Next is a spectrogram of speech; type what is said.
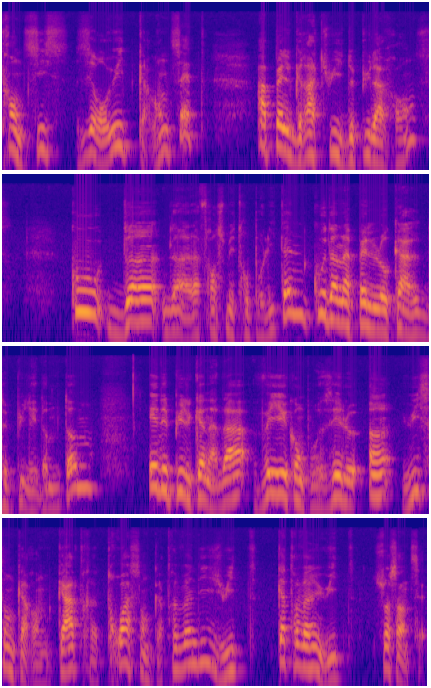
36 08 47, appel gratuit depuis la France, coût d'un, la France métropolitaine, coût d'un appel local depuis les dom et depuis le Canada, veuillez composer le 1 844 398 88 67.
